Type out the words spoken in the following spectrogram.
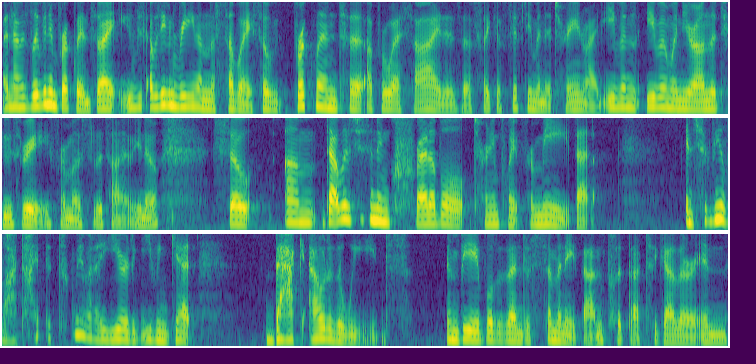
and I was living in Brooklyn, so I, was, I was even reading on the subway. So Brooklyn to Upper West Side is a, like a 50 minute train ride, even even when you're on the two three for most of the time, you know. So um, that was just an incredible turning point for me. That it took me a lot of time. It took me about a year to even get back out of the weeds and be able to then disseminate that and put that together in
